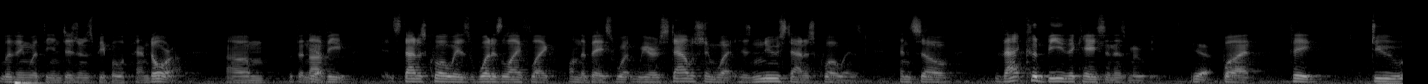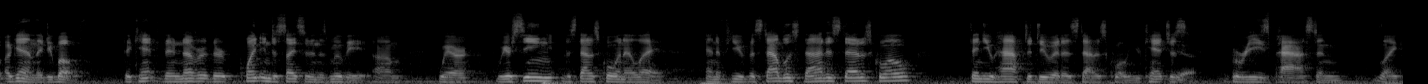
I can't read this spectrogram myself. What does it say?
living with the indigenous people of Pandora, um, with the Yeah. Status quo is what is life like on the base. What we are establishing what his new status quo is, and so that could be the case in this movie. Yeah. But they do again. They do both. They can't. They're never. They're quite indecisive in this movie, um, where we are seeing the status quo in LA, and if you've established that as status quo, then you have to do it as status quo. You can't just Yeah. breeze past and like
